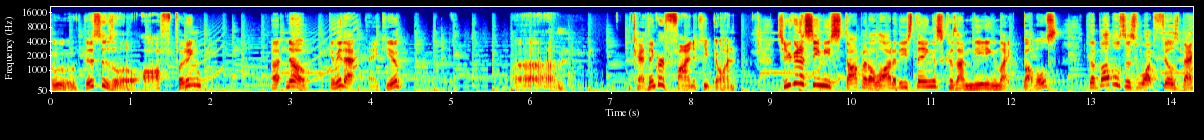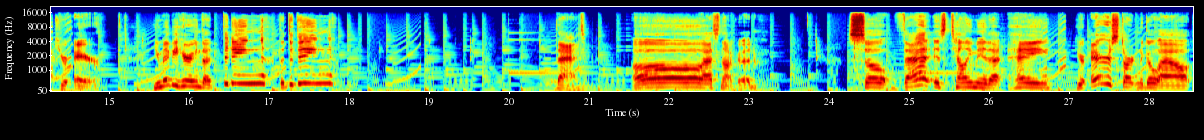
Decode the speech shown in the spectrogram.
Ooh, this is a little off-putting. Uh, no, give me that, thank you. Um, okay, I think we're fine to keep going. So you're gonna see me stop at a lot of these things because I'm needing like bubbles. The bubbles is what fills back your air. You may be hearing the ding, the ding. That. Oh, that's not good. So that is telling me that, hey, your air is starting to go out.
